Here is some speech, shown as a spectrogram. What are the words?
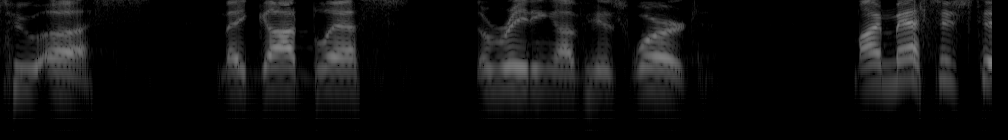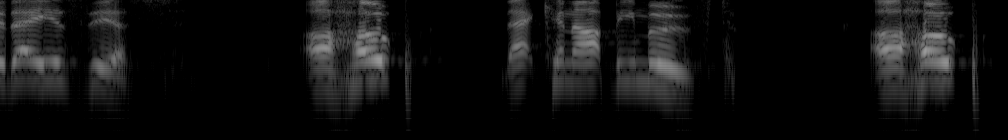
to us. May God bless the reading of His Word. My message today is this a hope that cannot be moved. A hope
